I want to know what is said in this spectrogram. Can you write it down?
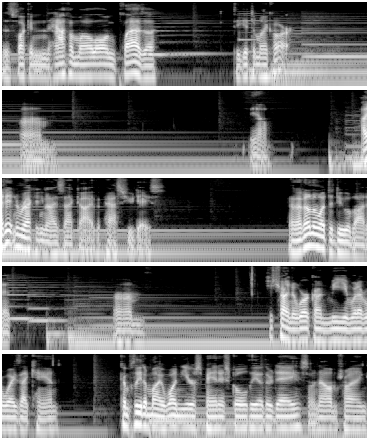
this fucking half a mile long plaza to get to my car. Um, yeah. I didn't recognize that guy the past few days. And I don't know what to do about it. Um, just trying to work on me in whatever ways I can completed my one year Spanish goal the other day, so now I'm trying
